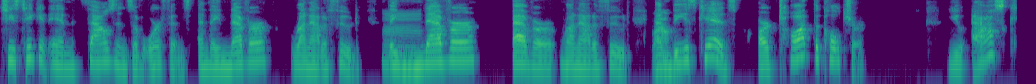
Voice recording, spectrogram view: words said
she's taken in thousands of orphans and they never run out of food. They Mm, never ever run out of food. wow. And these kids are taught the culture. You ask,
